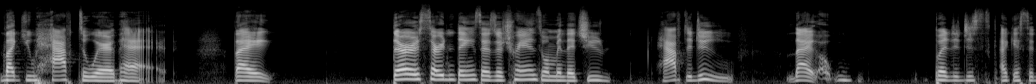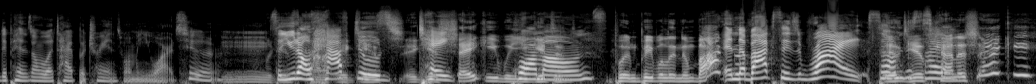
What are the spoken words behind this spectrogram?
Like you have to wear a pad. Like there are certain things as a trans woman that you have to do. Like, but it just, I guess it depends on what type of trans woman you are too. Mm, it So you don't have it to gets- it take shaky when hormones. you get to putting people in them boxes. And the box is right. So I'm it just gets like, kind of shaky.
